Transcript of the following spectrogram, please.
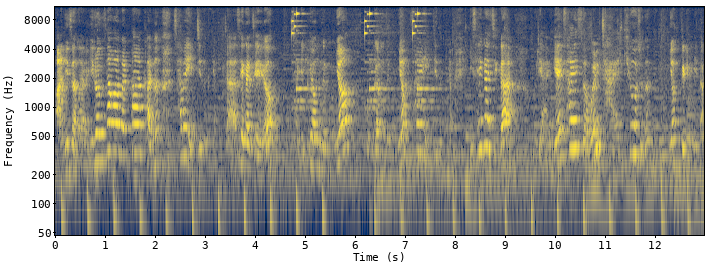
아니잖아요. 이런 상황을 파악하는 사회인지 능력. 자, 세 가지예요. 자기 표현 능력, 공감 능력, 사회인지 능력. 이 세 가지가 우리 아이의 사회성을 잘 키워주는 능력들입니다.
